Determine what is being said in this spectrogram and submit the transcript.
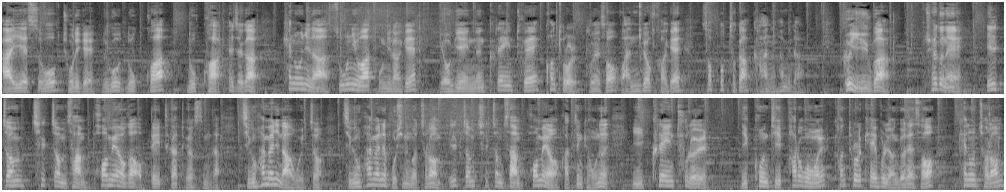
ISO 조리개, 그리고 녹화, 녹화 해제가 캐논이나 소니와 동일하게 여기에 있는 크레인2의 컨트롤 부에서 완벽하게 support가 가능합니다. 그 이유가 최근에 1.7.3 펌웨어가 업데이트가 되었습니다. 지금 화면이 나오고 있죠. 지금 화면에 보시는 것처럼 1.7.3 펌웨어 같은 경우는 이 크레인2를 니콘 D850을 컨트롤 케이블 연결해서 캐논처럼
